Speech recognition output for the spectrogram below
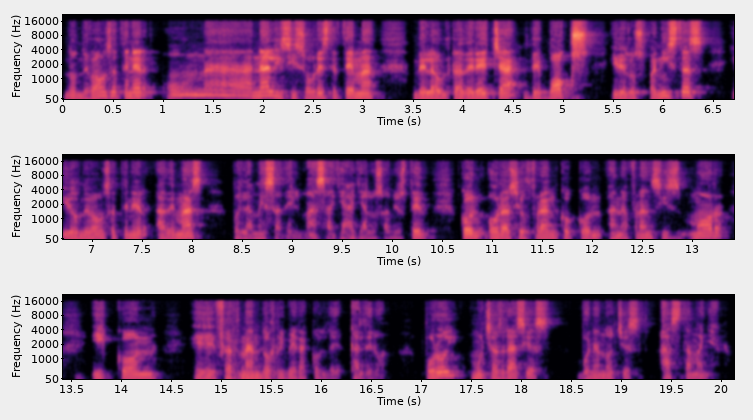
donde vamos a tener un análisis sobre este tema de la ultraderecha, de Vox y de los panistas, y donde vamos a tener además pues la mesa del más allá, ya lo sabe usted, con Horacio Franco, con Ana Francis Moore y con eh, Fernando Rivera Calderón. Por hoy, muchas gracias, buenas noches, hasta mañana.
